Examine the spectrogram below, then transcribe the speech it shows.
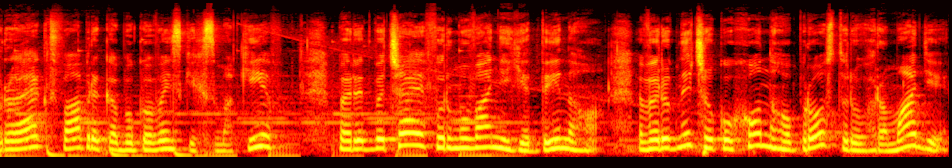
Проект Фабрика буковинських смаків передбачає формування єдиного виробничо-кухонного простору в громаді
